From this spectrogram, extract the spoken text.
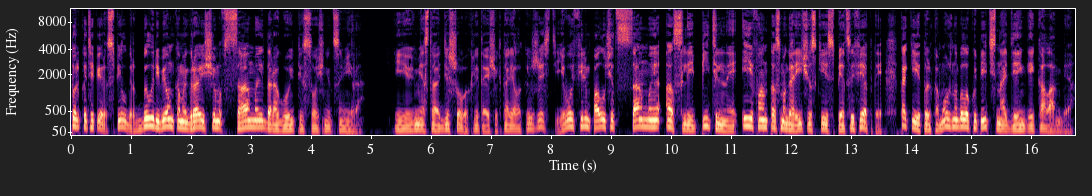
только теперь Спилберг был ребенком, играющим в самой дорогой песочнице мира. И вместо дешевых летающих тарелок из жести его фильм получит самые ослепительные и фантасмагорические спецэффекты, какие только можно было купить на деньги Коламбия.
